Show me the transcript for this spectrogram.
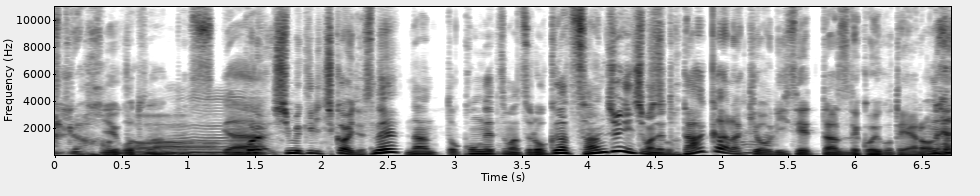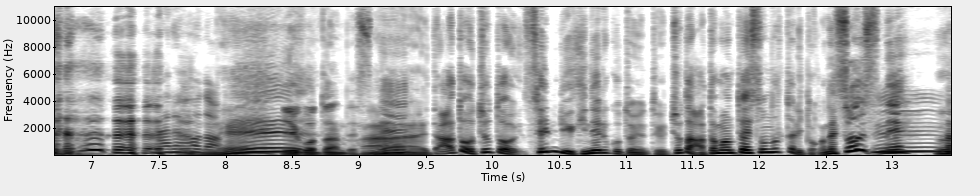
すなるということなんですこれが締め切り近いですね。なんと今月末6月30日までとだから今日リセッターズでこういうことやろう なるほど。ね。いうことなんですね。あとちょっと川柳ひねることによってちょっと頭の体操になったりとかね。そうですね。そう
